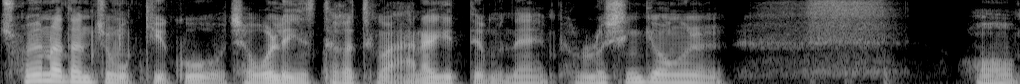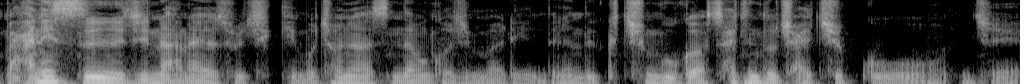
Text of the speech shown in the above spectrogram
초연하다면 좀 웃기고 제가 원래 인스타 같은 거 안 하기 때문에 별로 신경을 어 많이 쓰지는 않아요 솔직히. 뭐 전혀 안 쓴다면 거짓말인데 근데 그 친구가 사진도 잘 찍고 인제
